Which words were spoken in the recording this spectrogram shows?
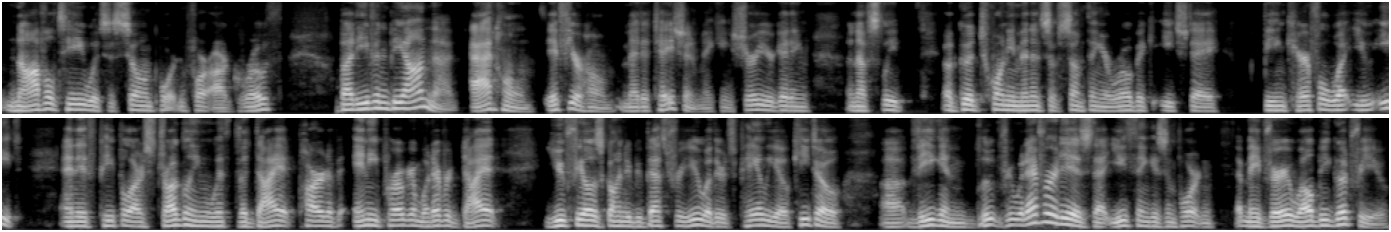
novelty which is so important for our growth but even beyond that at home if you're home meditation making sure you're getting enough sleep a good 20 minutes of something aerobic each day being careful what you eat and if people are struggling with the diet part of any program whatever diet you feel is going to be best for you whether it's paleo keto uh, vegan, gluten free, whatever it is that you think is important that may very well be good for you.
